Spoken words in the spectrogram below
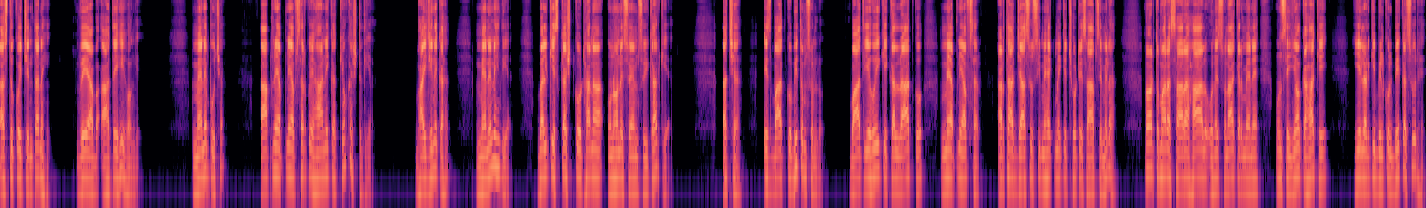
अस्तु कोई चिंता नहीं, वे अब आते ही होंगे। मैंने पूछा, आपने अपने अफसर को यहाँ आने का क्यों कष्ट दिया? भाई जी ने कहा, मैंने नहीं दिया, बल्कि इस कष्ट को उठाना उन्होंने स्वयं स्वीकार किया। अच्छा इस बात को भी तुम सुन लो। बात यह हुई कि कल रात को मैं अपने अफसर, अर्थात जासूसी महकमे के छोटे साहब से मिला और तुम्हारा सारा हाल उन्हें सुनाकर मैंने उनसे यों कहा कि, ये लड़की बिल्कुल बेकसूर है।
